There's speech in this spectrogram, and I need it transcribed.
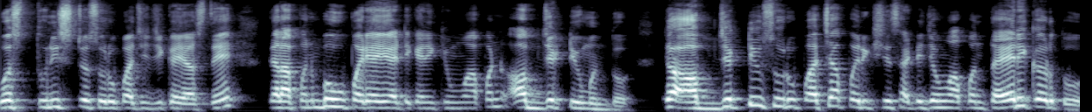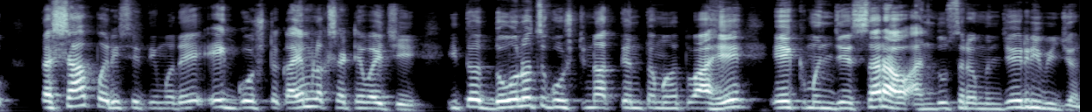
वस्तुनिष्ठ स्वरूपाची जी काही असते त्याला आपण बहुपर्यायी या ठिकाणी किंवा आपण ऑब्जेक्टिव्ह म्हणतो. त्या ऑब्जेक्टिव्ह स्वरूपाच्या परीक्षेसाठी जेव्हा आपण तयारी करतो तशा परिस्थितीमध्ये एक गोष्ट कायम लक्षात ठेवायची. इथं दोनच गोष्टींना अत्यंत महत्त्व आहे. एक म्हणजे सराव आणि दुसरं म्हणजे रिव्हिजन.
